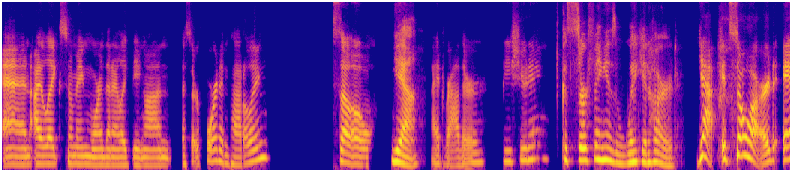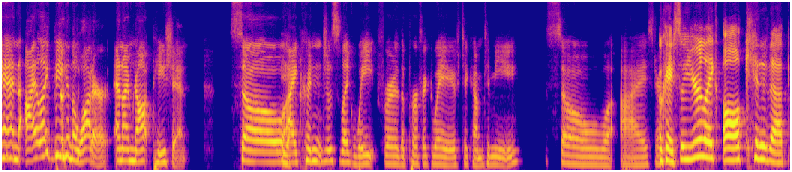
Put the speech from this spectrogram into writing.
And I like swimming more than I like being on a surfboard and paddling. So Yeah, I'd rather be shooting. because surfing is wicked hard. Yeah, it's so hard. And I like being in the water and I'm not patient. So Yeah. I couldn't just like wait for the perfect wave to come to me. So I started. Okay, so you're like all kitted up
